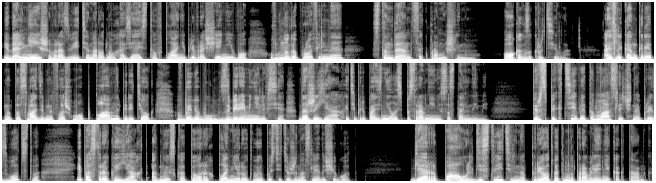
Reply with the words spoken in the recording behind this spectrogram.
и дальнейшего развития народного хозяйства в плане превращения его в многопрофильное с тенденцией к промышленному. О, как закрутило! А если конкретно, то свадебный флешмоб плавно перетек в бэби-бум, забеременели все, даже я, хоть и припозднилась по сравнению с остальными. Перспектива — это масличное производство и постройка яхт, одну из которых планируют выпустить уже на следующий год. Герр Пауль действительно прет в этом направлении как танк.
